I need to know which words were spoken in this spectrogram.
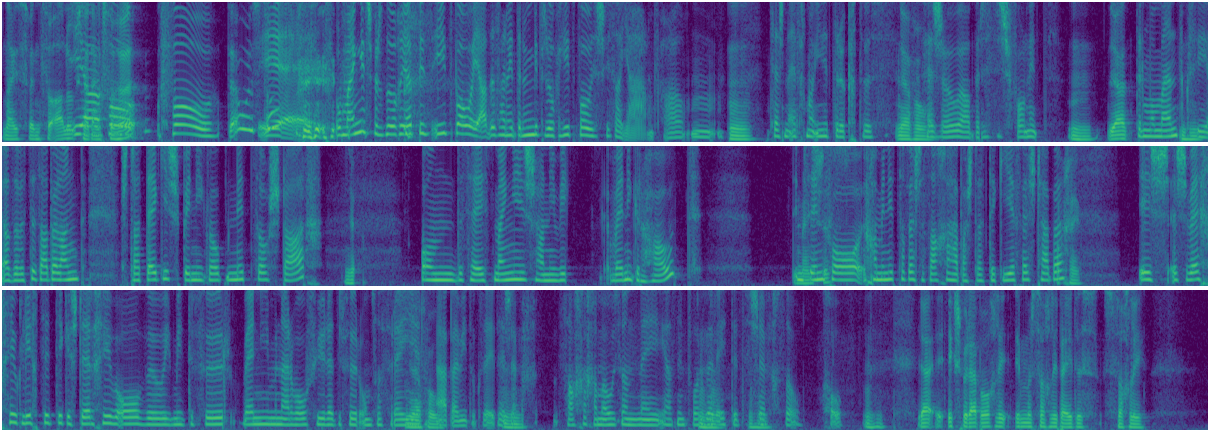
nice, wenn du so anschaust. Ja, dann du so, voll. hä? voll. Der ist da. Yeah. Und manchmal versuche ich etwas einzubauen. Ja, das habe ich drin versucht einzubauen. Es ist wie so, ja, im Fall. Mm. Mhm. Jetzt hast du ihn einfach mal reingedrückt, was Ja, voll. hast du auch, aber es ist voll nicht Mhm. Ja, der Moment gewesen. Also was das anbelangt, strategisch bin ich glaube nicht so stark. Ja. Und das heisst, manchmal habe ich weniger Halt. Im Sinne von, ich kann mich nicht so fest an Sachen haben, an Strategien festhaben. Okay. Ist eine Schwäche und gleichzeitig eine Stärke auch, weil ich mich dafür, wenn ich mich dann wohlfühle, dafür umso freier. Ja, voll. Eben, wie du gesagt hast, Mhm. einfach Sachen kommen raus und nein, ich habe es nicht vorbereitet. Es ist Mhm. einfach so gekommen. Mhm. Ja, ich, spüre eben auch immer so ein bisschen beides. So ein bisschen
